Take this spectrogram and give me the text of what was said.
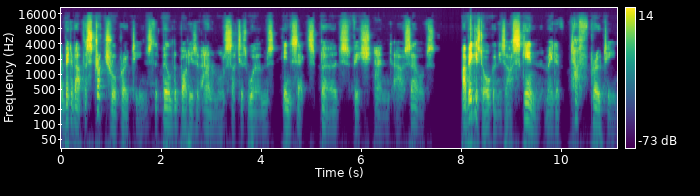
a bit about the structural proteins that build the bodies of animals such as worms, insects, birds, fish, and ourselves. Our biggest organ is our skin, made of tough protein.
